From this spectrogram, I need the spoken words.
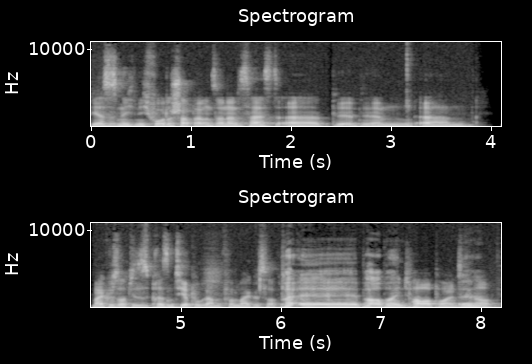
wie heißt es nicht, nicht Photoshop bei uns, sondern das heißt äh, ähm, ähm, Microsoft, dieses Präsentierprogramm von Microsoft. Pa äh, PowerPoint. PowerPoint, Ja. genau.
